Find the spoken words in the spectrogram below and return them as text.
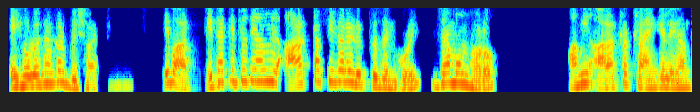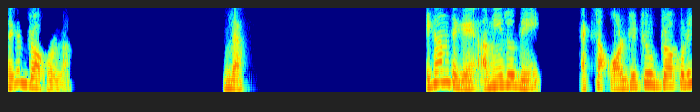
এই হলো এখানকার বিষয়। এবার এটাকে যদি আমি আর একটা ফিগারে রিপ্রেজেন্ট করি, যেমন ধরো, আমি আর একটা ট্রাইঙ্গেল এখান থেকে ড্র করলাম। দেখ, এখান থেকে আমি যদি একটা অল্টিটিউড ড্র করি,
